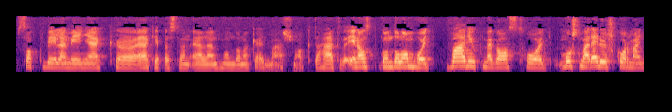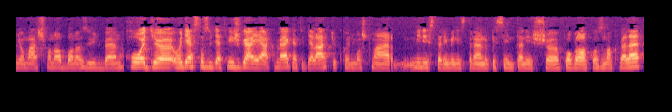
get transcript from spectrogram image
szakvélemények elképesztően ellent mondanak egymásnak. Tehát én azt gondolom, hogy várjuk meg azt, hogy most már erős kormánynyomás van abban az ügyben, hogy, hogy ezt az ügyet vizsgálják meg, hát ugye látjuk, hogy most már miniszteri, miniszterelnöki szinten is foglalkoznak vele,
